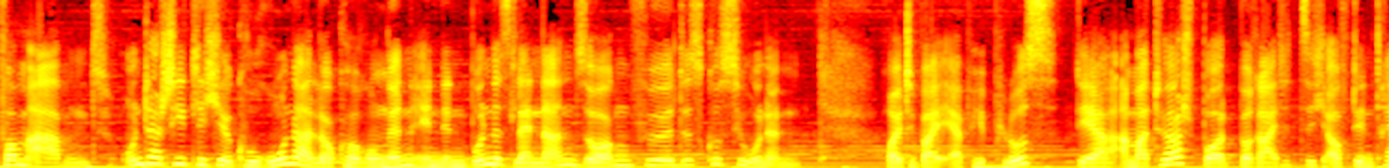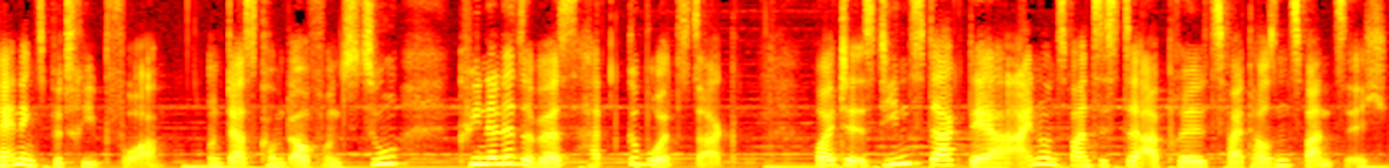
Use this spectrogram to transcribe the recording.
Vom Abend. Unterschiedliche Corona-Lockerungen in den Bundesländern sorgen für Diskussionen. Heute bei RP Plus. Der Amateursport bereitet sich auf den Trainingsbetrieb vor. Und das kommt auf uns zu. Queen Elizabeth hat Geburtstag. Heute ist Dienstag, der 21. April 2020.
